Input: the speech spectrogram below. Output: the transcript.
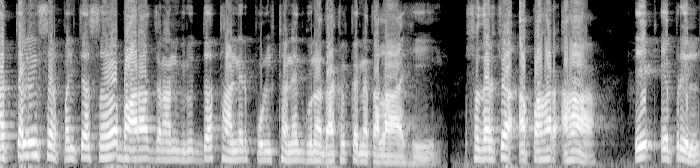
तत्कालीन सरपंचासह बारा जणांविरुद्ध ठाणेर पोलीस ठाण्यात गुन्हा दाखल करण्यात आला आहे. सदरचा अपहार हा एक एप्रिल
